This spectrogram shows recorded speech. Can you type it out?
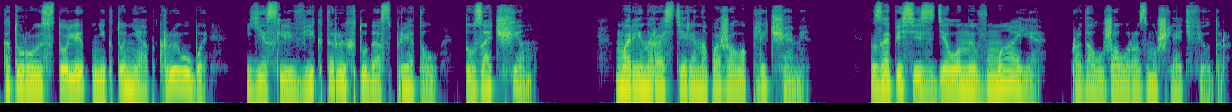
которую сто лет никто не открыл бы? Если Виктор их туда спрятал, то зачем? Марина растерянно пожала плечами. «Записи сделаны в мае», — продолжал размышлять Федор.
